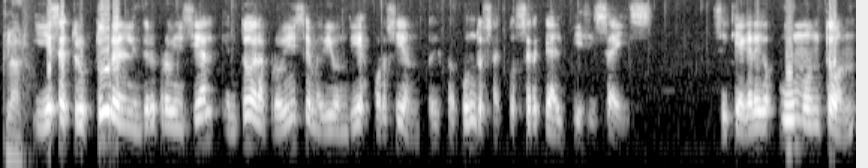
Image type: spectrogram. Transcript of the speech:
Claro. Y esa estructura en el interior provincial, en toda la provincia me dio un 10%, y Facundo sacó cerca del 16% así que agrego un montón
